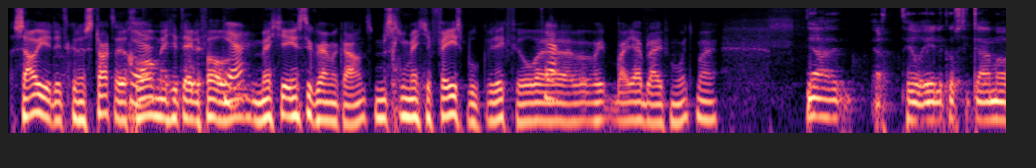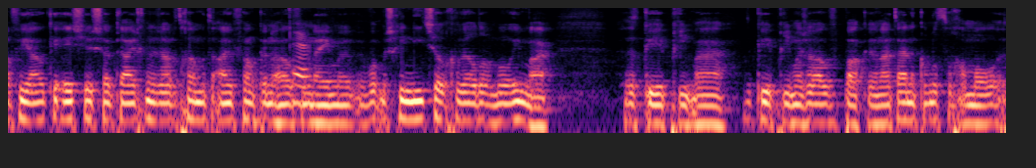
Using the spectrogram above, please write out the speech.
zou je dit kunnen starten. Gewoon met je telefoon, Ja. met je Instagram-account. Misschien met je Facebook, weet ik veel, Ja. waar, waar jij blij van wordt. Maar Ja, echt heel eerlijk, als die camera voor jou een keer issues zou krijgen, dan zou het gewoon met de iPhone kunnen overnemen. Het wordt misschien niet zo geweldig mooi, maar dat kun je prima, dat kun je prima zo overpakken. En uiteindelijk komt het toch allemaal, eh,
